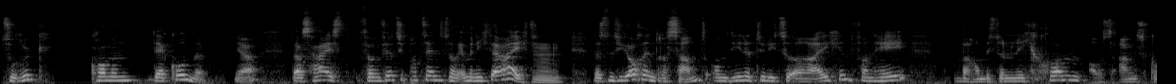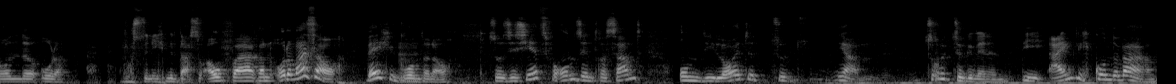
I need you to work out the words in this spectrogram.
Zurückkommen der Kunde. Ja? Das heißt, 45 Prozent ist noch immer nicht erreicht. Hm. Das ist natürlich auch interessant, um die natürlich zu erreichen von, hey, warum bist du noch nicht gekommen? Aus Angstgründe oder wusste nicht mit das auffahren oder was auch. Welche Grund dann auch. So, es ist jetzt für uns interessant, um die Leute zu, ja, zurückzugewinnen, die eigentlich Kunde waren.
